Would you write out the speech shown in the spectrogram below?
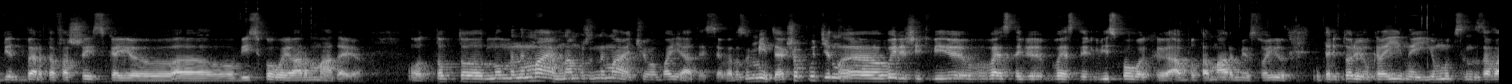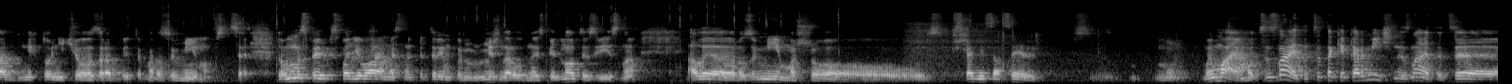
відверто фашистською е, військовою армадою. От, тобто, ну ми не маємо, нам вже немає чого боятися. Ви розумієте, якщо Путін е, вирішить ввести, ввести військових е, або там армію свою на територію України, і йому це не завадить ніхто нічого зробити. Ми розуміємо все це. Тому ми сподіваємось на підтримку міжнародної спільноти, звісно, але розуміємо, що скоріше все. Ну, ми маємо. Це знаєте, це таке кармічне, знаєте, це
